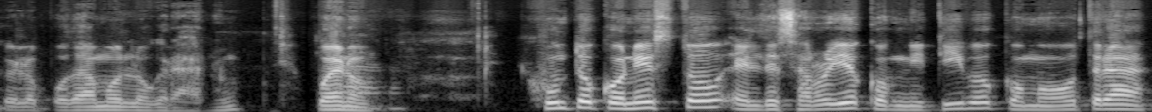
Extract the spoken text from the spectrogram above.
que lo podamos lograr, ¿no? Bueno, junto con esto, el desarrollo cognitivo como otra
